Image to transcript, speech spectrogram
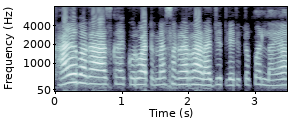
काय बघा आज काय करू वाटत नाही. सगळ्या राडा जितले तिथं पडला या.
